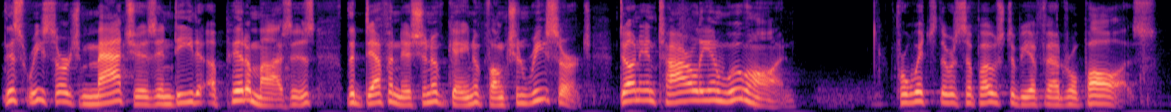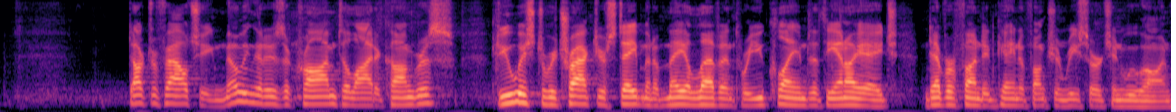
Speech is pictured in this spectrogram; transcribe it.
this research matches, indeed epitomizes, the definition of gain of function research, done entirely in Wuhan, for which there was supposed to be a federal pause. Dr. Fauci, knowing that it is a crime to lie to Congress, do you wish to retract your statement of May 11th where you claimed that the NIH never funded gain of function research in Wuhan?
